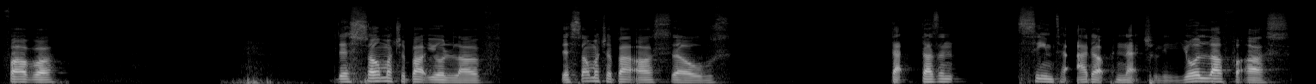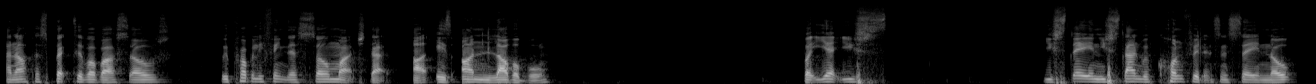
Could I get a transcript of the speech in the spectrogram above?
Father, there's so much about your love, there's so much about ourselves that doesn't seem to add up naturally. Your love for us and our perspective of ourselves, we probably think there's so much that uh, is unlovable. But yet you, you stay and you stand with confidence and say, Nope,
